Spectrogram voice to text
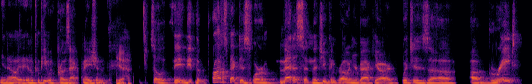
You know, it'll compete with Prozac Nation. Yeah. So the, the, the, prospect is for medicine that you can grow in your backyard, which is a, a great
